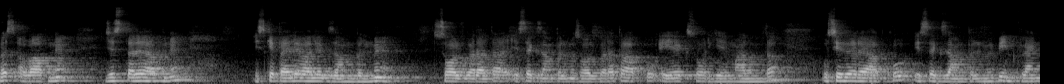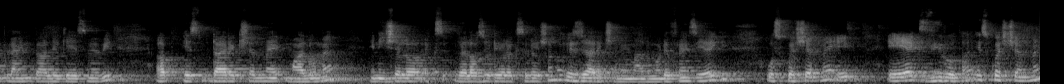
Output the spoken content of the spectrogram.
बस अब आपने जिस तरह आपने इसके पहले वाले एग्ज़ाम्पल में सॉल्व करा था, इस एग्ज़ाम्पल में सॉल्व करा था, आपको ए एक्स और ये मालूम था, उसी तरह आपको इस एग्ज़ाम्पल में भी इंक्लाइन प्लाइन वाले केस में भी, अब इस डायरेक्शन में मालूम है इनिशियल और वेलोसिटी और एक्सेलरेशन और इस डायरेक्शन में मालूम है। डिफरेंस ये है कि उस क्वेश्चन में एक ए एक्स ज़ीरो था, इस क्वेश्चन में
